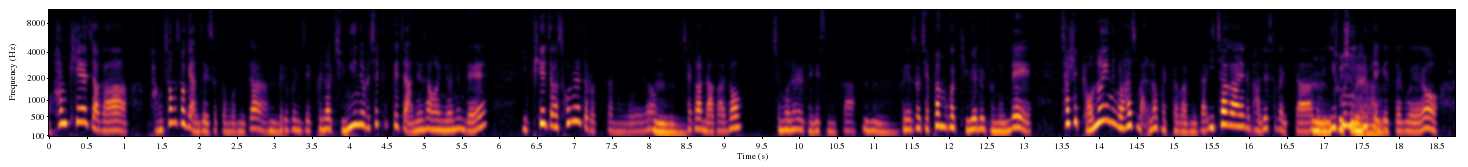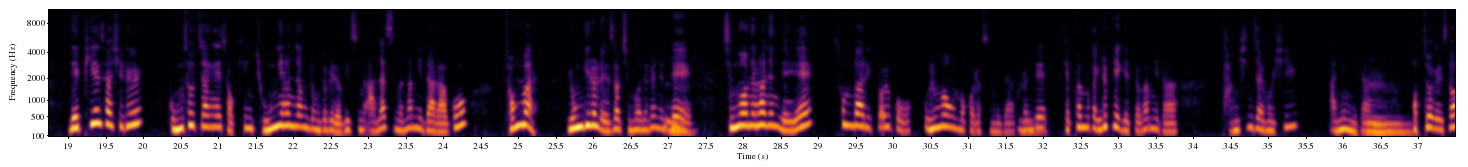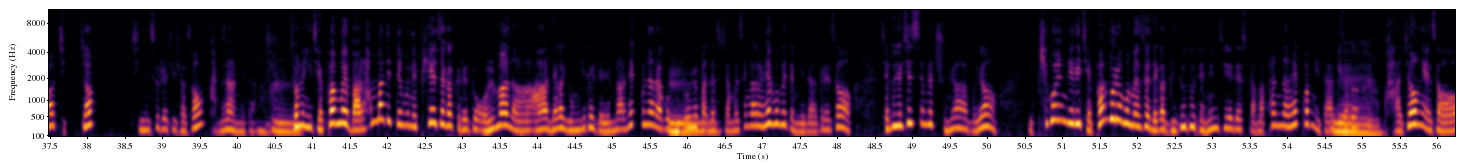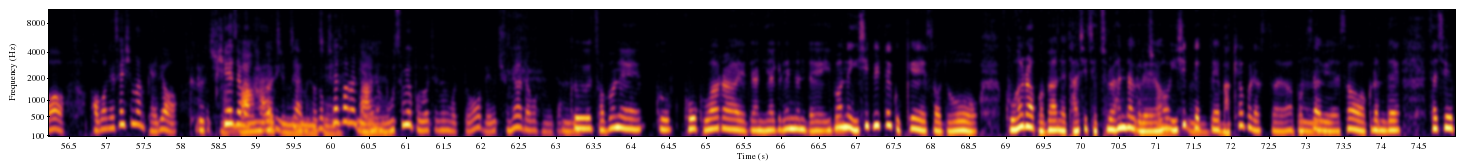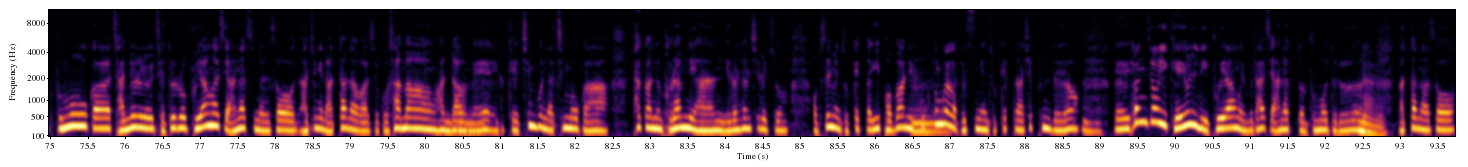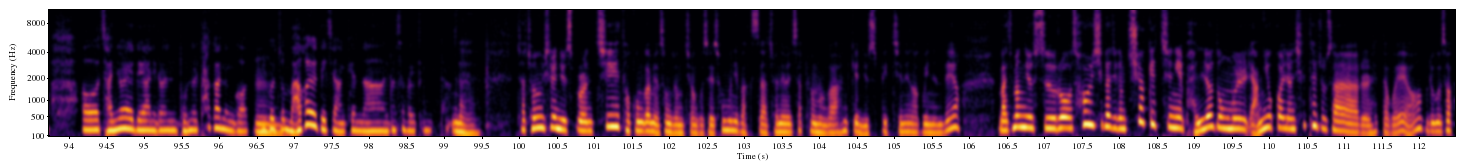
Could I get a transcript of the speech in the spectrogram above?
한 피해자가 방청석에 앉아 있었던 겁니다. 음. 그리고 이제 그날 증인으로 채택되지 않은 상황이었는데 이 피해자가 손을 들었다는 거예요. 음. 제가 나가서 증언을 해도 되겠습니까? 음. 그래서 재판부가 기회를 줬는데 사실 변호인은 걸 하지 말라고 했다고 합니다. 2차 가해를 받을 수가 있다. 근데 음, 이분이 조심해라. 이렇게 얘기했다고 해요. 내 피해 사실을 공소장에 적힌 종이 한 장 정도로 여기지 않았으면 합니다라고 정말 용기를 내서 증언을 했는데 음. 증언을 하는 내에 손발이 떨고 울먹울먹거렸습니다. 그런데 음. 재판부가 이렇게 얘기했다고 합니다. 당신 잘못이 아닙니다. 음. 법정에서 직접 진술해 주셔서 감사합니다. 음. 저는 이 재판부의 말 한마디 때문에 피해자가 그래도 얼마나 아 내가 용기를 낼만 했구나라고 위로를 음. 받았을지 한번 생각을 해보게 됩니다. 그래서 제도적 시스템도 중요하고요. 이 피고인들이 재판부를 보면서 내가 믿어도 되는지에 대해서도 아마 판단할 겁니다. 그래서 그 예. 그 과정에서 법원의 세심한 배려, 그렇죠. 피해자가 가해를 입지 않도록 문제. 최선을 다하는 예. 모습을 보여주는 것도 매우 중요하다고 봅니다. 음. 그 저번에 그 고 구하라에 대한 이야기를 했는데 이번에 음. 21대 국회에서도 구하라 법안을 다시 제출을 한다 그래요. 그렇죠. 20대 음. 때 막혀버렸어요 법사위에서. 음. 그런데 사실 부모가 자녀를 제대로 부양하지 않았으면서 나중에 나타나가지고 사망한다. 다음에 음. 이렇게 친부나 친모가 타가는 불합리한 이런 현실을 좀 없애면 좋겠다. 이 법안이 음. 꼭 통과가 됐으면 좋겠다 싶은데요. 음. 그 현저히 게을리 부양 의무를 하지 않았던 부모들은 네. 나타나서 어, 자녀에 대한 이런 돈을 타가는 것 이걸 음. 좀 막아야 되지 않겠나 이런 생각이 듭니다. 네. 자, 정용실의 뉴스 브런치 더 공감 여성정치연구소의 송문희 박사 전혜원 시사평론가와 함께 뉴스픽 진행하고 있는데요. 마지막 뉴스로 서울시가 지금 취약계층의 반려동물 양육 관련 실태 조사를 했다고 해요. 그리고서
